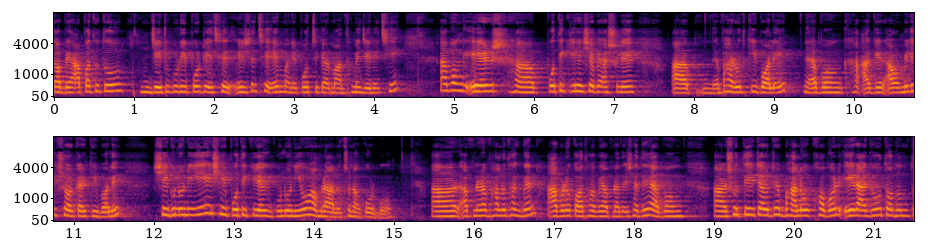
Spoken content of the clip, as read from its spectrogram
তবে আপাতত যেটুকু রিপোর্ট এসে এসেছে মানে পত্রিকার মাধ্যমে জেনেছি এবং এর প্রতিক্রিয়া হিসেবে আসলে ভারত কি বলে এবং আগের আওয়ামী লীগ সরকার কি বলে সেগুলো নিয়ে, সেই প্রতিক্রিয়াগুলো নিয়েও আমরা আলোচনা করব। আর আপনারা ভালো থাকবেন। আবারও কথা হবে আপনাদের সাথে এবং সত্যি এটা একটা ভালো খবর। এর আগেও তদন্ত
